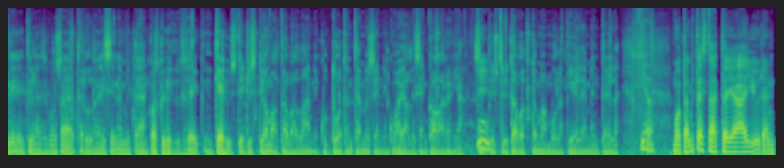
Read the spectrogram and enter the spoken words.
Niin, kyllähän se voisi ajatella, ei siinä mitään, koska se kehys tietysti omalla tavallaan niin kuin tuotan tämmöisen niin kuin ajallisen kaaren ja se mm. pystyy tavoittamaan muillakin elementeillä. Joo. Mutta miten tämä teidän äijyyden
